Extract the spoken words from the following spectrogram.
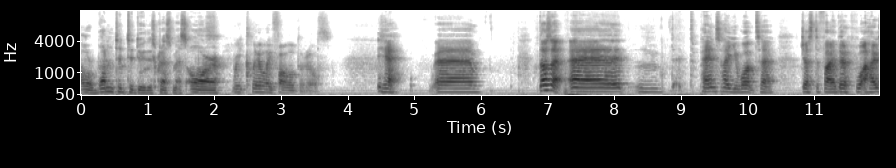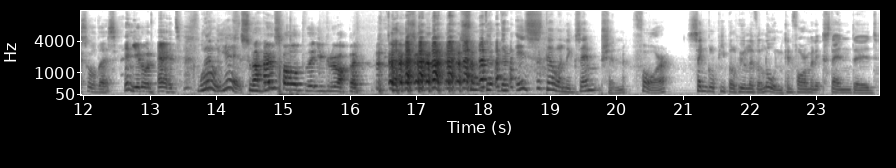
or wanted to do this Christmas or We clearly followed the rules. Yeah. Um, does it? Uh, depends how you want to justify the what a household is in your own head. well yeah so The household that you grew up in. so there, there is still an exemption for single people who live alone can form an extended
